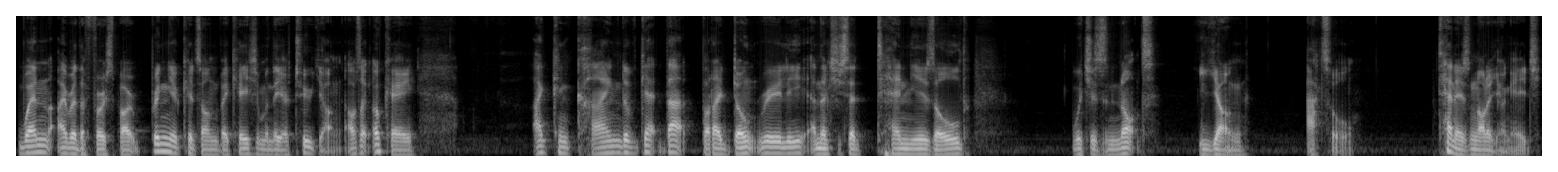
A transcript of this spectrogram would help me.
When I read the first part, bring your kids on vacation when they are too young, I was like, okay, I can kind of get that, but I don't really. And then she said 10 years old, which is not young at all. 10 is not a young age.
